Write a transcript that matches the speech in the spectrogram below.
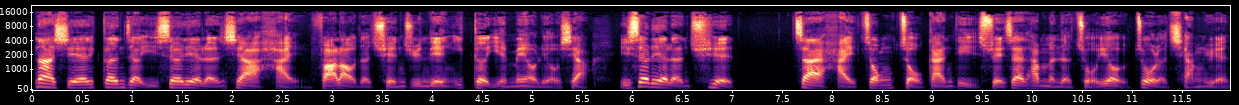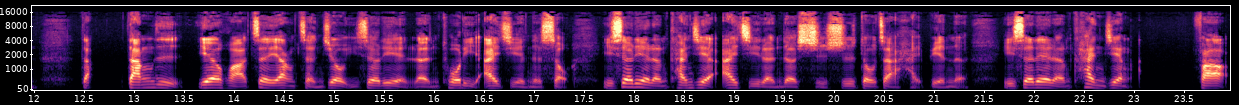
那些跟着以色列人下海法老的全军，连一个也没有留下。以色列人却在海中走干地，水在他们的左右做了墙垣。当日，耶和华这样拯救以色列人脱离埃及人的手。以色列人看见埃及人的死尸都在海边了。以色列人看见法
